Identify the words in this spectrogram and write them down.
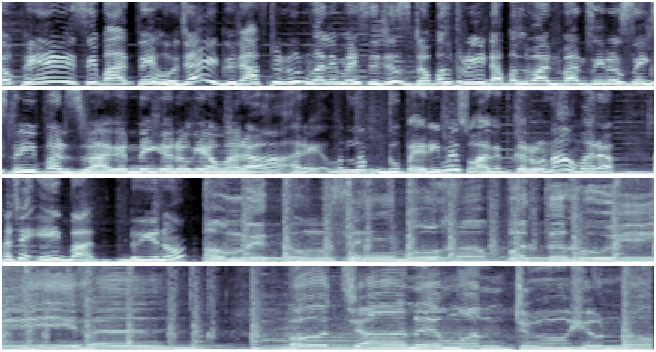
तो फिर इसी बात पे हो जाए। गुड आफ्टरनून वाले messages double three double one one zero six three पर स्वागत नहीं करोगे हमारा। अरे मतलब दोपहरी में स्वागत करो ना हमारा। अच्छा एक बात डू यू नो हमें तुमसे मोहब्बत हुई है। ओ जाने मन डू यू नो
